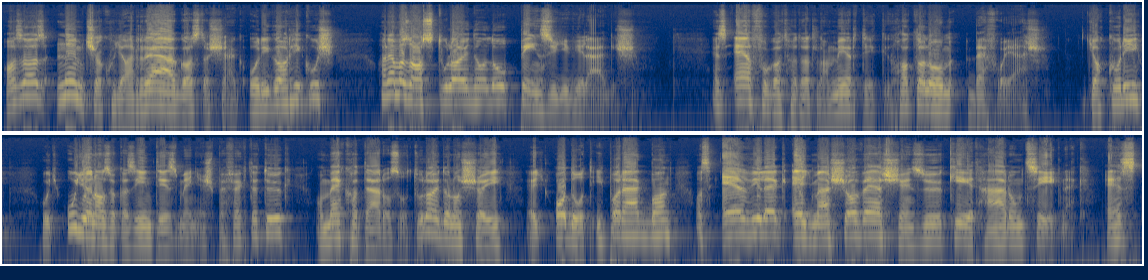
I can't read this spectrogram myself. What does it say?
Azaz nem csak, hogy a reálgazdaság oligarchikus, hanem az azt tulajdonló pénzügyi világ is. Ez elfogadhatatlan mértékű hatalom, befolyás. Gyakori, hogy ugyanazok az intézményes befektetők, a meghatározó tulajdonosai egy adott iparágban az elvileg egymással versenyző két-három cégnek. Ez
